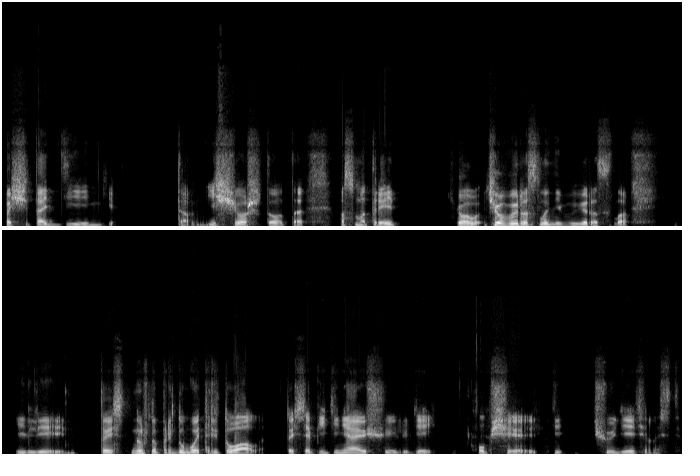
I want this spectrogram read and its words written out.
посчитать деньги, там еще что-то, посмотреть, что выросло, не выросло. Или, то есть нужно придумывать ритуалы, то есть объединяющие людей, общую деятельность.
